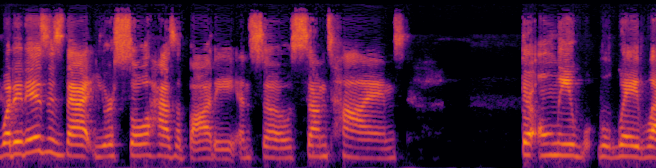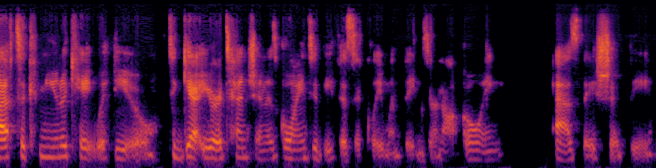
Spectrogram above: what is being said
What it is is that your soul has a body. And so sometimes the only way left to communicate with you to get your attention is going to be physically when things are not going as they should be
